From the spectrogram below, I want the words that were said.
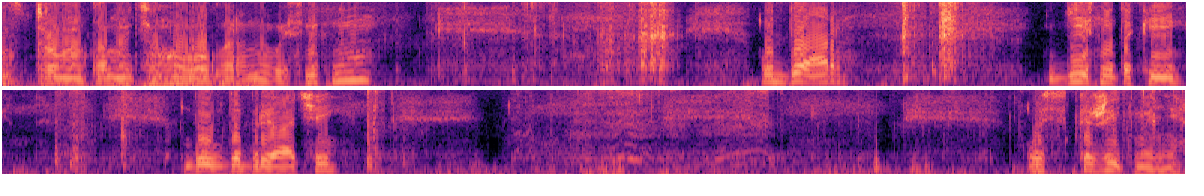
інструмента ми цього воблера не висмикнемо. Удар дійсно такий був добрячий. Ось скажіть мені,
